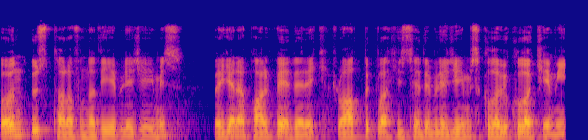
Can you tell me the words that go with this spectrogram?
ön üst tarafında diyebileceğimiz ve gene palpe ederek rahatlıkla hissedebileceğimiz klavikula kemiği,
